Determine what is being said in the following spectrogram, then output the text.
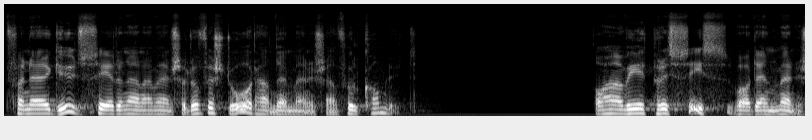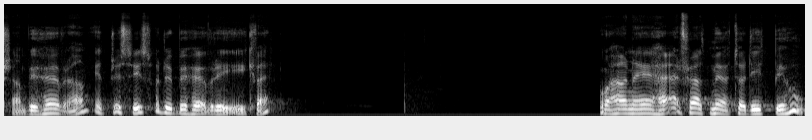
För när Gud ser en annan människa, då förstår han den människan fullkomligt. Och han vet precis vad den människan behöver. Han vet precis vad du behöver ikväll. Och han är här för att möta ditt behov.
